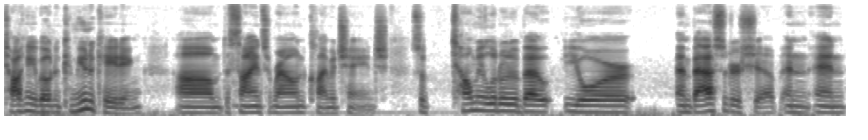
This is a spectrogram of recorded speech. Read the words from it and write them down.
talking about and communicating um, the science around climate change. So tell me a little bit about your ambassadorship and and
